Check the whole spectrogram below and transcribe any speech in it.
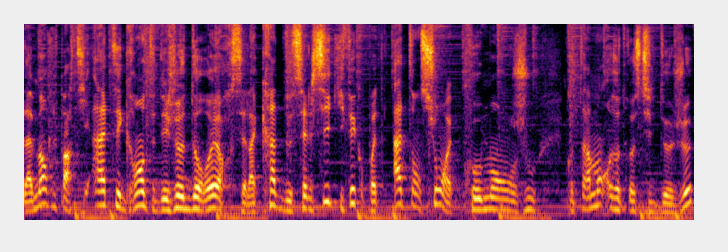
La mort fait partie intégrante des jeux d'horreur, c'est la crainte de celle-ci qui fait qu'on prête attention à comment on joue. Contrairement aux autres styles de jeu,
